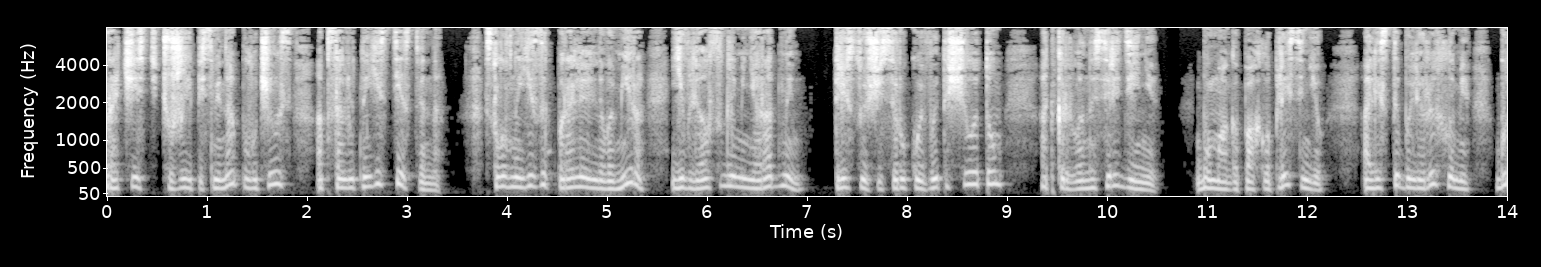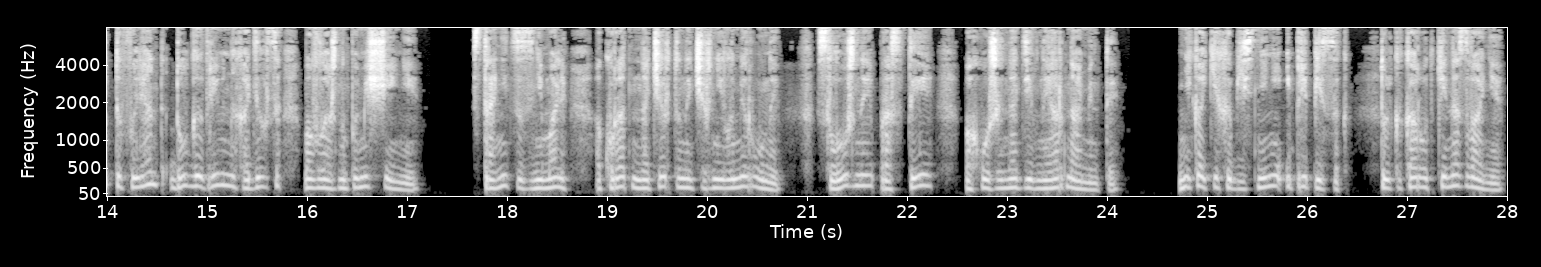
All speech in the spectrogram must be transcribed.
Прочесть чужие письмена получилось абсолютно естественно, словно язык параллельного мира являлся для меня родным. Трясущейся рукой вытащила том, открыла на середине. Бумага пахла плесенью, а листы были рыхлыми, будто фолиант долгое время находился во влажном помещении. Страницы занимали аккуратно начертанные чернилами руны, сложные, простые, похожие на дивные орнаменты. Никаких объяснений и приписок, только короткие названия,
